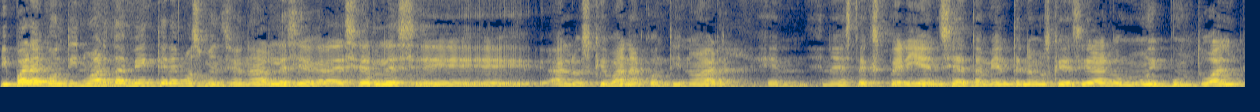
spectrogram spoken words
y para continuar también queremos mencionarles y agradecerles eh, a los que van a continuar en, en esta experiencia. También tenemos que decir algo muy puntual.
